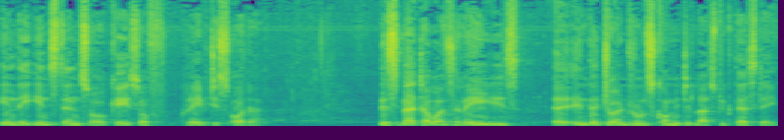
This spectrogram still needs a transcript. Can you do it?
in the instance or case of grave disorder. This matter was raised uh, in the Joint Rules Committee last week, Thursday.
